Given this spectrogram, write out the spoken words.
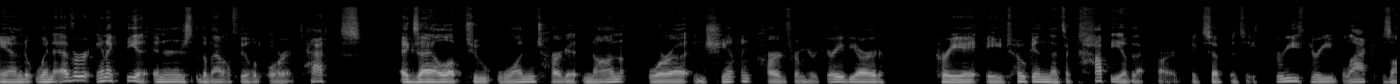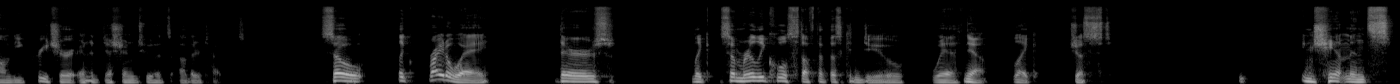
And whenever Anikthea enters the battlefield or attacks, exile up to one target non aura enchantment card from your graveyard. Create a token that's a copy of that card, except it's a 3 3 black zombie creature in addition to its other types. So, like, right away, there's like some really cool stuff that this can do with, Yeah. like, just enchantments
